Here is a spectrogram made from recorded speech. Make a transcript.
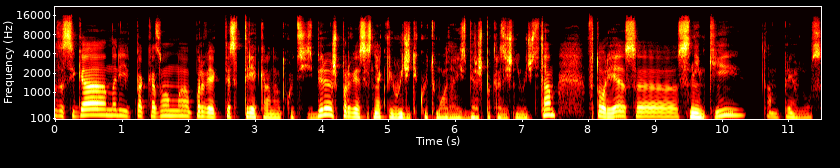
за сега, нали, пак казвам, първия, те са три екрана, от които си избираш. Първия е с някакви уиджети, които може да избираш пък различни уиджети там. Втория са снимки, там примерно с,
